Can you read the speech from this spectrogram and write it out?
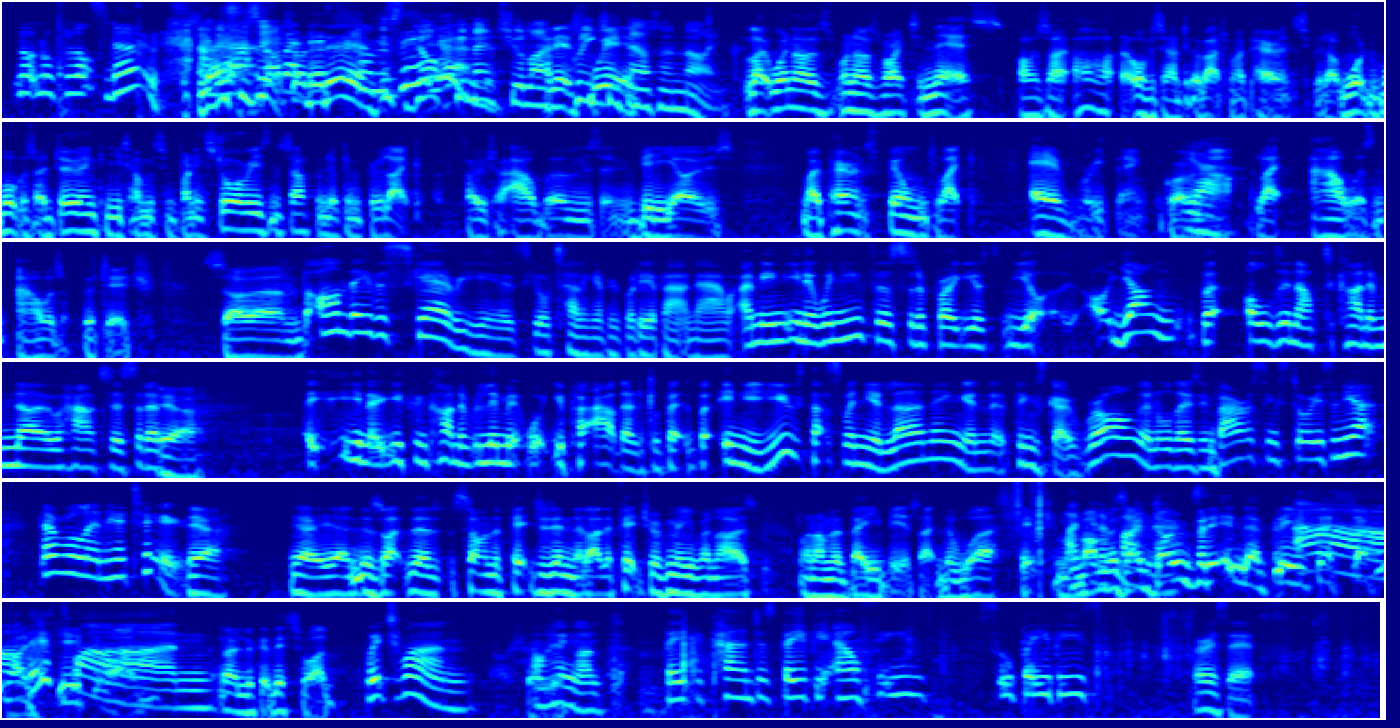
Not an awful lot's known. So this is it. That's what it is. This documents your life pre-2009. Like when I was when I was writing this, I was like, oh, obviously I had to go back to my parents to be like, what what was I doing? Can you tell me some funny stories and stuff? And looking through like photo albums and videos my parents filmed like everything growing yeah. up, like hours and hours of footage. So, um, but aren't they the scary years you're telling everybody about now? I mean, you know, when you feel sort of broke, you're, you're young but old enough to kind of know how to sort of, yeah. you know, you can kind of limit what you put out there a little bit. But in your youth, that's when you're learning and things go wrong and all those embarrassing stories. And yet, they're all in here too. Yeah. Yeah, yeah, and there's like there's some of the pictures in there, like the picture of me when I was when I'm a baby. It's like the worst picture. My mum was like, that. "Don't put it in there, please." Ah, so this one. No, look at this one. Which one? Oh, you. hang on. Baby pandas, baby Alfies, still babies. Where is it?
